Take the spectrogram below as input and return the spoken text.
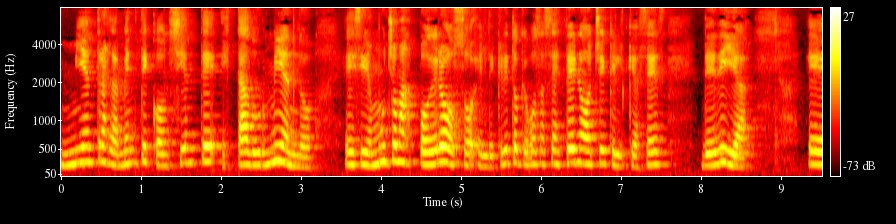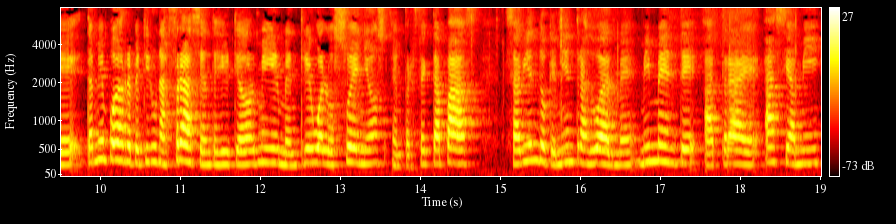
mientras la mente consciente está durmiendo. Es decir, es mucho más poderoso el decreto que vos haces de noche que el que haces de día. Eh, también puedes repetir una frase antes de irte a dormir, me entrego a los sueños en perfecta paz, sabiendo que mientras duerme mi mente atrae hacia mí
